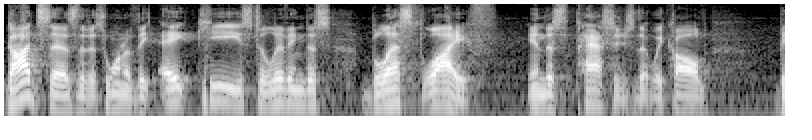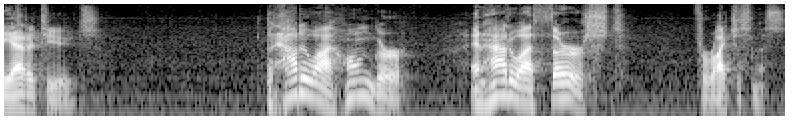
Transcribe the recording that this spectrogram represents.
God says that it's one of the eight keys to living this blessed life in this passage that we called Beatitudes. But how do I hunger and how do I thirst for righteousness?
